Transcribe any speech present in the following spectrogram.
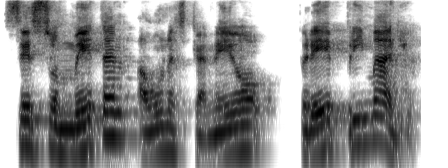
se sometan a un escaneo preprimario.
